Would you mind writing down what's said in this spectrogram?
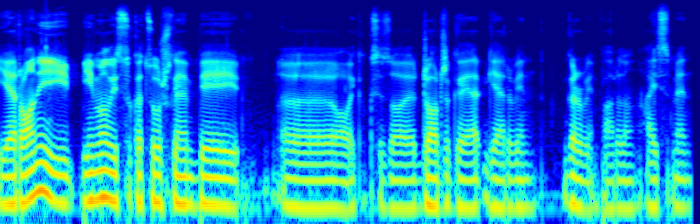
Jer oni imali su kad su ušli NBA, uh, ovaj kako se zove, George Ger Gervin, Gervin, pardon, Iceman,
